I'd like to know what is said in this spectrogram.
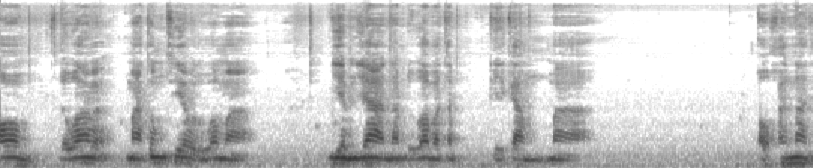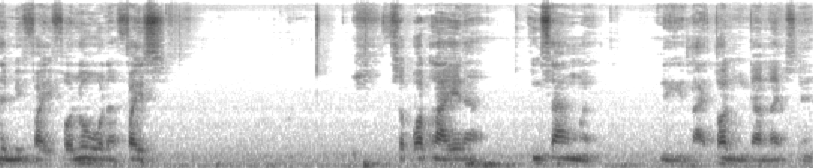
อ้อมหรือว่าแบบมาท่องเที่ยวหรือว่ามาเยี่ยมญาตินะครับหรือว่ามาทำกิจกรรมมาออกข้างหน้าจะมีไฟโฟโล่นะ ไฟสปอตไลท์นะเพิ่งสร้างม่นี่หลายต้นเหมือนกันนะเนี่ย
